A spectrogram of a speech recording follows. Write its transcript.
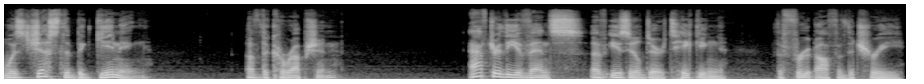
was just the beginning of the corruption. After the events of Isildur taking the fruit off of the tree,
